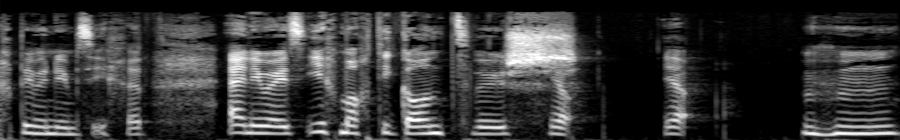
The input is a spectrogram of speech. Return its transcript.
Ich bin mir nicht mehr sicher. Anyways, ich mache die ganze Wäsche. Ja. Ja.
